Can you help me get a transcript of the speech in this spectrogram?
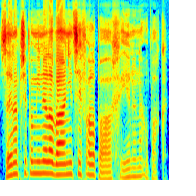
Scéna připomínala vánici v Alpách, jen naopak.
